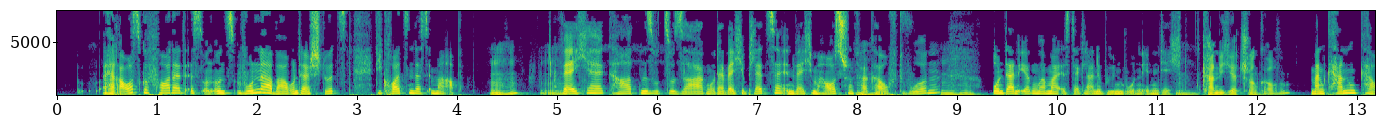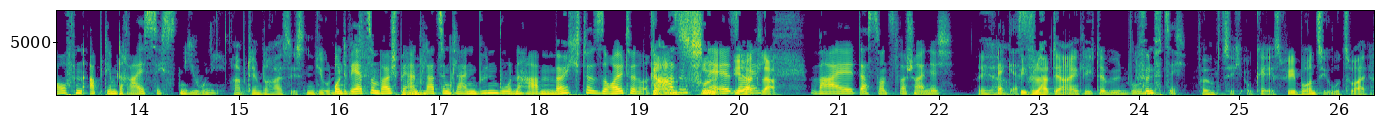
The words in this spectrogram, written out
herausgefordert ist und uns wunderbar unterstützt, die kreuzen das immer ab. Mhm. Welche Karten sozusagen oder welche Plätze in welchem Haus schon verkauft wurden. Mhm. Und dann irgendwann mal ist der kleine Bühnenboden eben dicht. Kann ich jetzt schon kaufen? Man kann kaufen ab dem 30. Juni. Ab dem 30. Juni. Und wer zum Beispiel einen Platz im kleinen Bühnenboden haben möchte, sollte Ganz rasend schnell früh. sein, Ja, klar. weil das sonst wahrscheinlich Ja. weg ist. Wie viel hat der eigentlich, der Bühnenboden? 50. 50, okay, ist wie bei uns die U2.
